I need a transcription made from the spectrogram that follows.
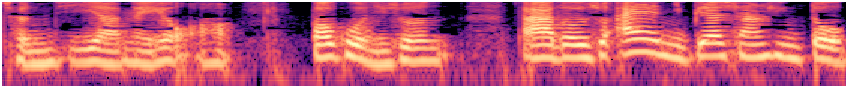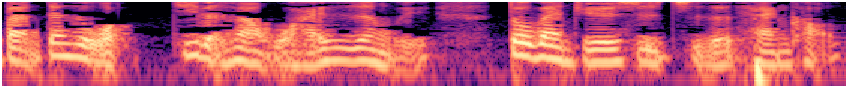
成绩啊，没有哈。包括你说大家都说，哎呀，你不要相信豆瓣，但是我基本上我还是认为。豆瓣绝对是值得参考，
